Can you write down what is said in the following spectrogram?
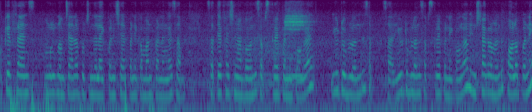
ஓகே ஃப்ரெண்ட்ஸ் உங்களுக்கு நம்ம சேனல் பிடிச்சிருந்தா லைக் பண்ணி ஷேர் பண்ணி கமெண்ட் பண்ணுங்கள் சப் சத்யா ஃபேஷன் அப்போ வந்து சப்ஸ்கிரைப் பண்ணிக்கோங்க. யூடியூப்பில் வந்து சப் சாரி யூடியூப்பில் வந்து சப்ஸ்கிரைப் பண்ணிக்கோங்க. இன்ஸ்டாகிராமில் வந்து ஃபாலோ பண்ணி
